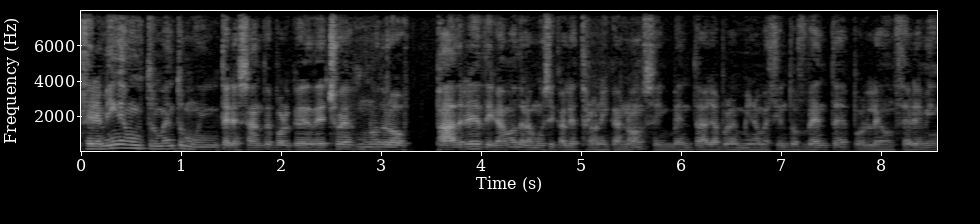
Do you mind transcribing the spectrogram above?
Ceremín es un instrumento muy interesante porque de hecho es uno de los padres, digamos, de la música electrónica, ¿no? Se inventa ya por el 1920 por Leon Theremin.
